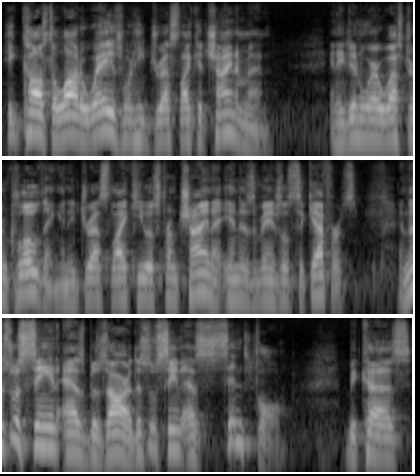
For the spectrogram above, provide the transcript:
he caused a lot of waves when he dressed like a Chinaman and he didn't wear Western clothing, and he dressed like he was from China in his evangelistic efforts. And this was seen as bizarre. This was seen as sinful because,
